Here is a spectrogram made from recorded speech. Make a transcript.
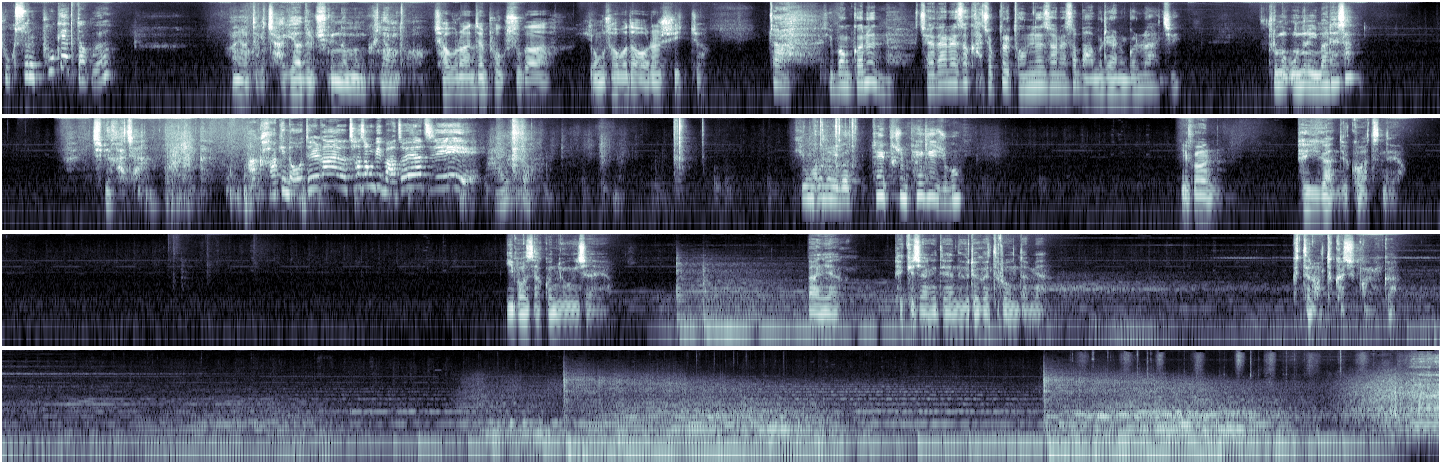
복수를 포기했다고요? 아니 어떻게 자기 아들 죽인 놈은 그냥 둬? 저분한텐 복수가 용서보다 어려울 수 있죠. 자, 이번 건은 재단에서 가족들 돕는 선에서 마무리하는 걸로 하지. 그러면 오늘 이만 해산? 집에 가자. 아 가긴 어딜 가요? 차정비 마저 해야지. 알겠어. 김군은 이거 테이프 좀 폐기해주고. 이건 폐기가 안 될 것 같은데요. 이번 사건 용의자예요. 만약 백 회장에 대한 의뢰가 들어온다면 그때는 어떡하실 겁니까?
